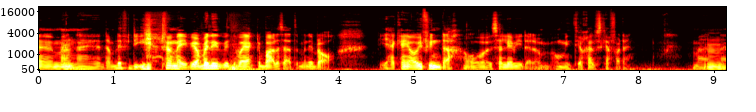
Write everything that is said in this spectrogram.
Eh, Men eh, den blev för dyr för mig. Jag ville, det var egentligen bara här, att, men det är bra. Här kan jag ju fynda och sälja vidare om, om inte jag själv skaffar det. Men eh,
